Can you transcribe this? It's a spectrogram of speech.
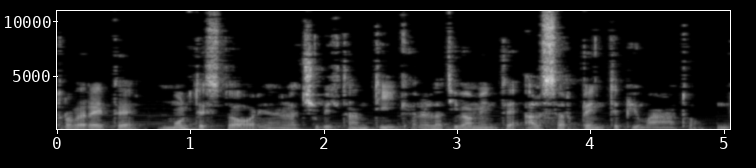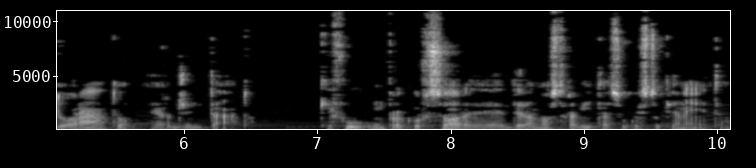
troverete molte storie nella civiltà antica relativamente al serpente piumato, dorato e argentato, che fu un precursore della nostra vita su questo pianeta.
